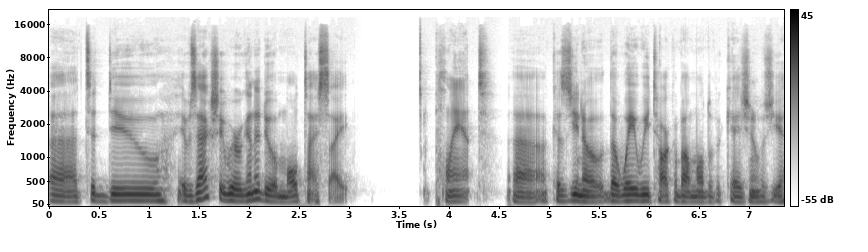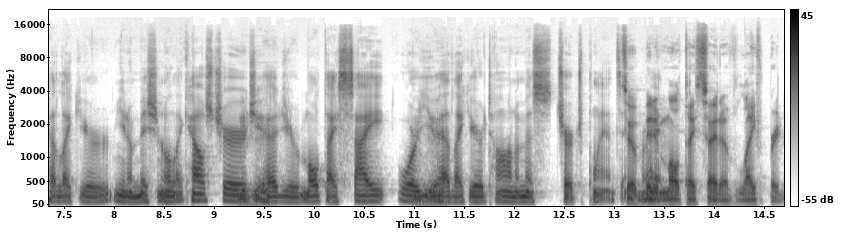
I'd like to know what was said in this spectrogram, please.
uh, to do. It was actually we were going to do a multi-site plant because you know the way we talk about multiplication was you had like your you know missional like house church, you Mhm. had your multi-site, or you Mhm. had like your autonomous church plant So a bit right? of multi-site of LifeBridge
